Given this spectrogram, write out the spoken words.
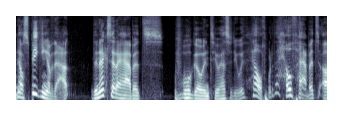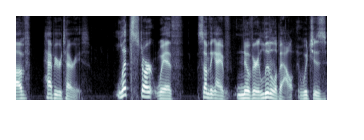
Now, speaking of that, The next set of habits we'll go into has to do with health. What are the health habits of happy retirees? Let's start with something I know very little about, which is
